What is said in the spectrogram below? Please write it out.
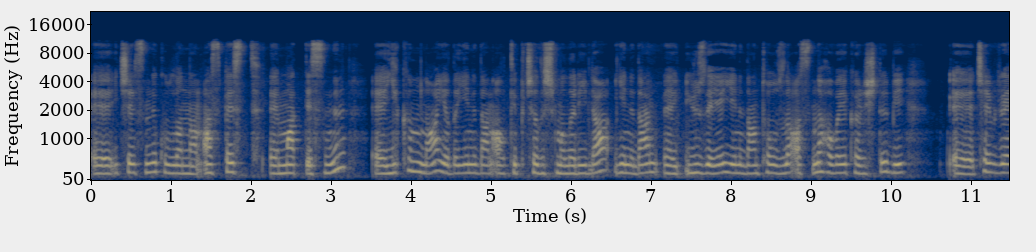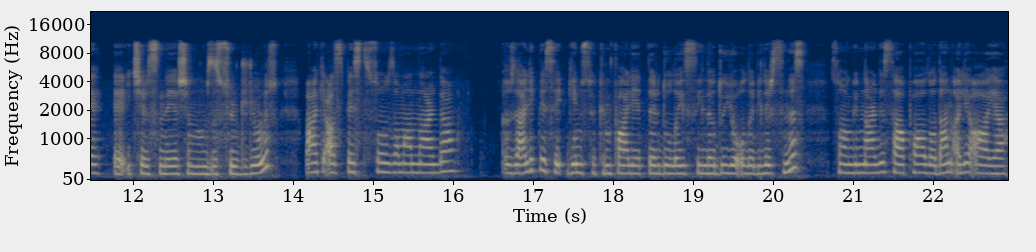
e, içerisinde kullanılan asbest e, maddesinin yıkımla ya da yeniden altyapı çalışmalarıyla yeniden yüzeye, yeniden tozla aslında havaya karıştığı bir çevre içerisinde yaşamımızı sürdürüyoruz. Belki asbesti son zamanlarda özellikle gemi söküm faaliyetleri dolayısıyla duyuyor olabilirsiniz. Son günlerde Sao Paulo'dan Ali Ağa'ya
